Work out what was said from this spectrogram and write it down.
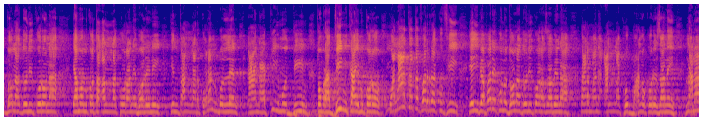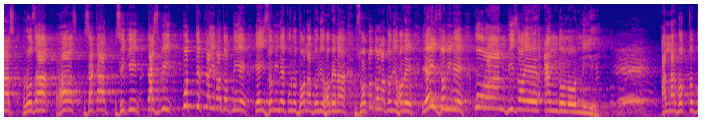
দলাদলি করো না। এমন কথা আল্লাহ কোরআনে বলেনি। কিন্তু আল্লাহর কোরআন বললেন, আনা কিমুদ্দিন, তোমরা দিন কায়েম করো। ওলা তাতাফাররাকু ফি, এই ব্যাপারে কোনো দলাদলি করা যাবে না। তার মানে আল্লাহ খুব ভালো করে জানে। নামাজ, রোজা, হজ জাকাত জিকির, তাসবি, প্রত্যেকটা ইবাদত নিয়ে এই জমিনে কোনো দলাদলি হবে না। যত দলাদলি হবে, এই জমিনে কোরআন বিজয়ের আন্দোলন নিয়ে। আল্লাহর বক্তব্য,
